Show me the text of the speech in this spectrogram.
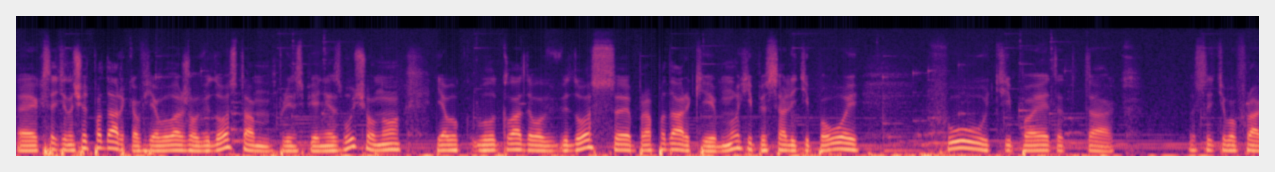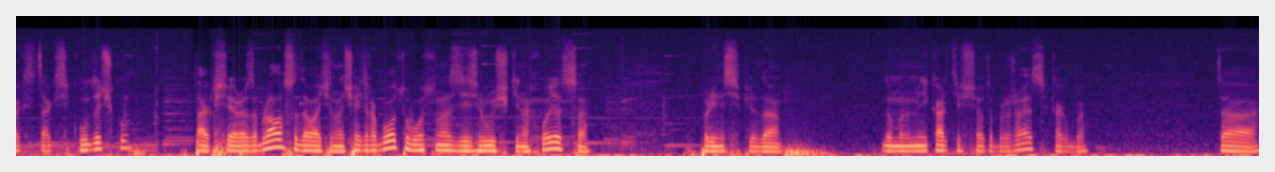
Э, Кстати, насчет подарков я выложил видос, там, в принципе, я не озвучил, но я вы- выкладывал видос э, про подарки. Многие писали, типа, ой, фу, типа, этот, так, кстати, во фракции, так, секундочку. Так, все, разобрался, давайте начать работу. Вот у нас здесь ручки находятся. В принципе, да. Думаю, на миникарте все отображается, как бы. Так.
